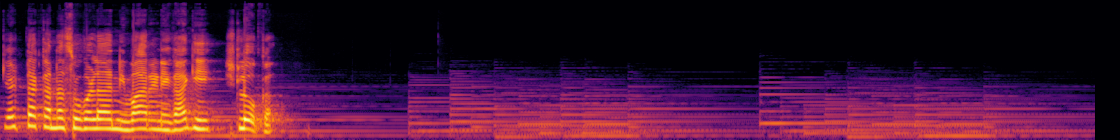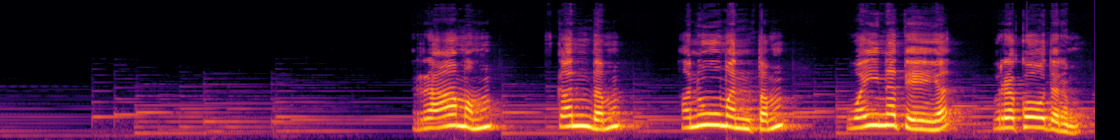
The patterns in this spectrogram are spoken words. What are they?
ಕೆಟ್ಟ ಕನಸುಗಳ ನಿವಾರಣೆಗಾಗಿ ಶ್ಲೋಕ. ರಾಮಂ ಸ್ಕಂದಂ ಹನುಮಂತಂ ವೈನತೇಯ ವ್ರಕೋದರಂ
